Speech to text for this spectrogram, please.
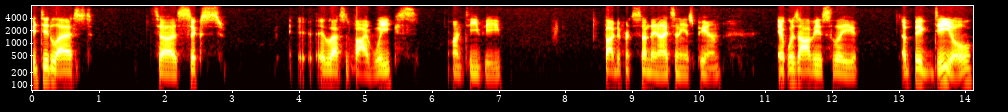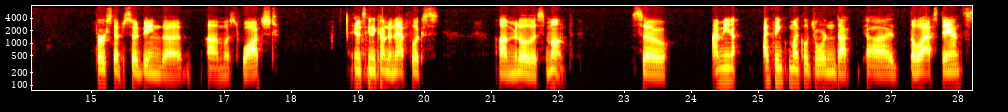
It did last uh, six, it lasted five weeks on TV, five different Sunday nights on ESPN. It was obviously a big deal. First episode being the uh, most watched, and it's going to come to Netflix uh, middle of this month. So, I mean, I think Michael Jordan, doc, uh, The Last Dance,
